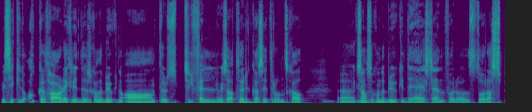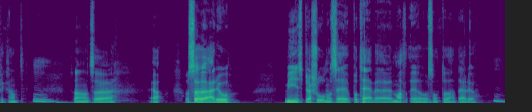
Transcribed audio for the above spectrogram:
Hvis ikke du akkurat har det krydderet, så kan du bruke noe annet. Tilfeldigvis har tørka sitronskall. Uh, så kan du bruke det istedenfor å stå rasp. Ikke sant? Mm. Sånn, altså, ja. Og så er det jo mye inspirasjon å se på TV og sånt. Og det er det jo. Mm.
